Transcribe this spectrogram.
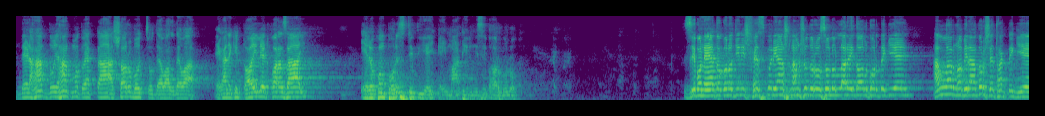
দেড় হাত, দুই হাত মতো একটা সর্বোচ্চ দেওয়াল দেওয়া। এখানে কি টয়লেট করা যায়? এরকম পরিস্থিতি এই এই মাটির নিচে ঘরগুলো। জীবনে এতগুলো জিনিস ফেস করে আসলাম শুধু রসুল্লাহর এই দল করতে গিয়ে, আল্লাহর নবীর আদর্শে থাকতে গিয়ে,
